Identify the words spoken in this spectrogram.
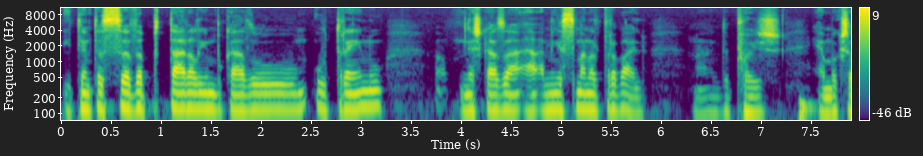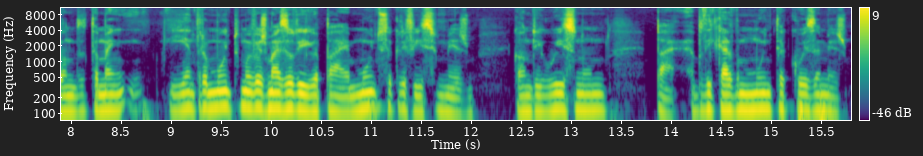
E tenta-se adaptar ali um bocado o, o treino, neste caso, à, à minha semana de trabalho. É? Depois é uma questão de também, e entra muito, uma vez mais eu digo, pá, é muito sacrifício mesmo. Quando digo isso, não, pá, abdicar de muita coisa mesmo.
